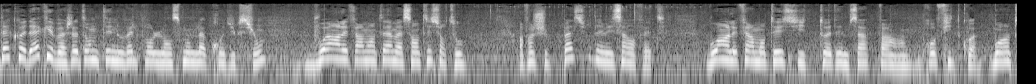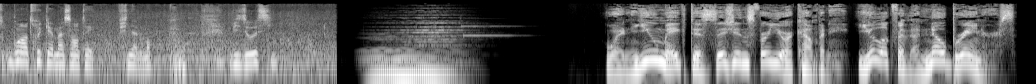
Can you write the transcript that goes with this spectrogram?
Dakodak, et bah, j'attends de tes nouvelles pour le lancement de la production. Boire un lait fermenté à ma santé surtout. Enfin, je suis pas sûre d'aimer ça en fait. Bois un lait fermenté si toi t'aimes ça. Enfin, profite quoi. Bois un, bois un truc à ma santé, finalement. Bisous aussi. When you make decisions for your company, you look for the no-brainers.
